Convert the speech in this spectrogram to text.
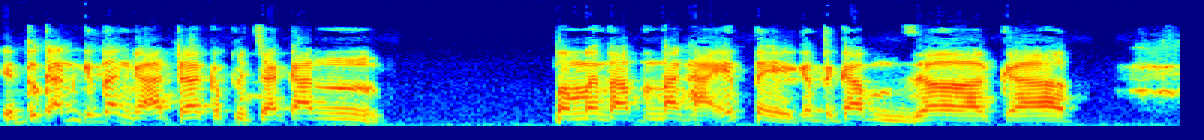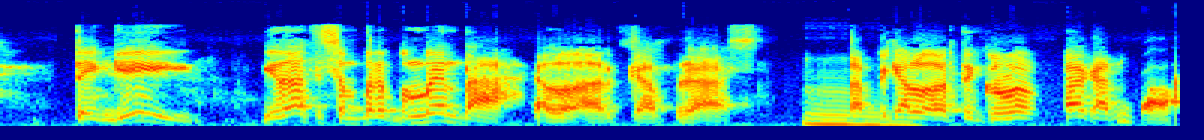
itu kan kita nggak ada kebijakan pemerintah tentang HET ketika menjual harga tinggi kita disemper pemerintah kalau harga beras. Hmm. Tapi kalau hortikultura kan Pak.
